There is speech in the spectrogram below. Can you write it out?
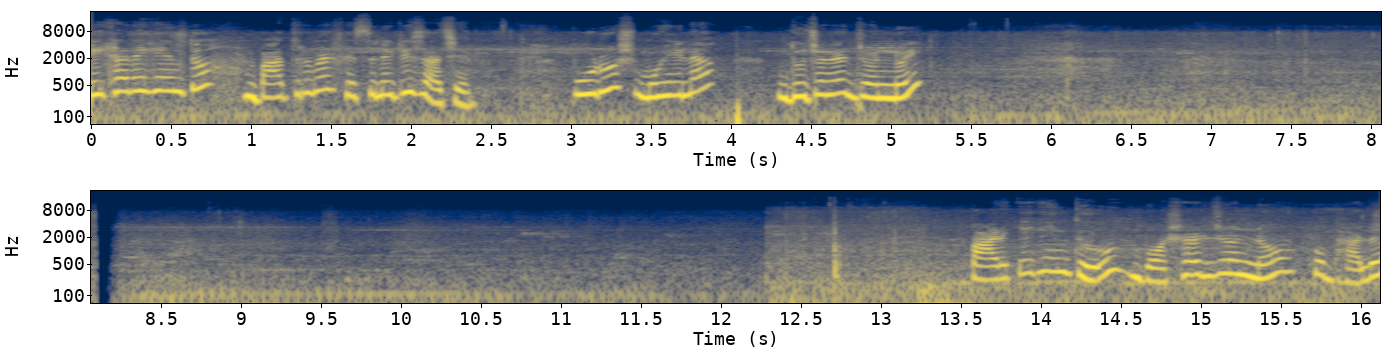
এইখানে কিন্তু বাথরুমের ফেসিলিটিস আছে। পুরুষ, মহিলা দুজনের জন্যই পার্কে কিন্তু বসার জন্য খুব ভালো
